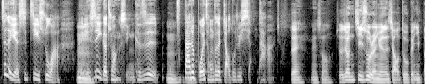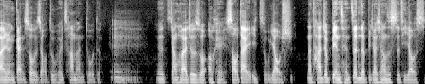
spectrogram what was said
这个也是技术啊，嗯、也是一个创新。可是，嗯，大家就不会从这个角度去想它。对，没错，就是用技术人员的角度跟一般人感受的角度会差蛮多的。嗯，因为讲回来就是说，OK，少带一组钥匙，那它就变成真的比较像是实体钥匙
